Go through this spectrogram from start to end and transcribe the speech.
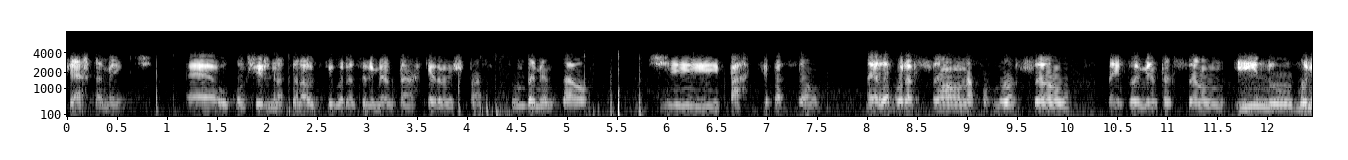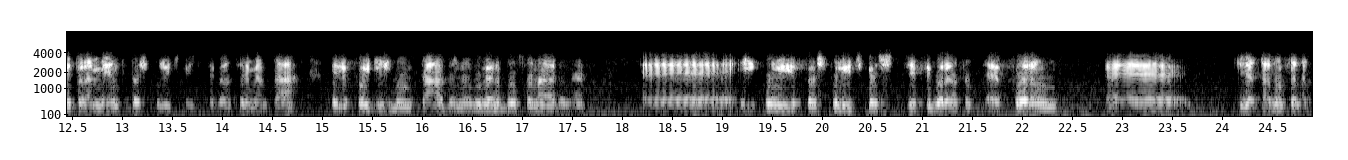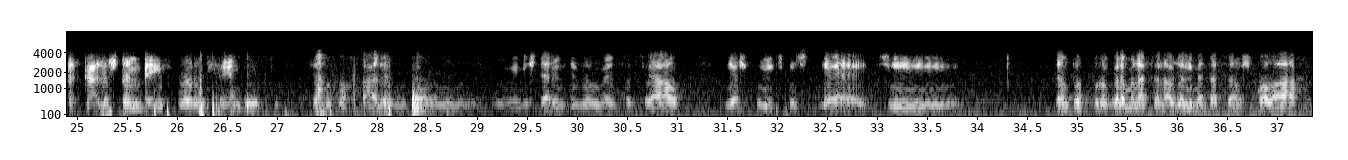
Certamente. É, o Conselho Nacional de Segurança Alimentar, que era um espaço fundamental de participação na elaboração, na formulação, na implementação e no monitoramento das políticas de segurança alimentar, ele foi desmontado no governo Bolsonaro, né? É, e com isso as políticas de segurança é, foram é, que já estavam sendo atacadas também foram sendo sendo cortadas. Então o Ministério do Desenvolvimento Social e as políticas é, de tanto o Programa Nacional de Alimentação Escolar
